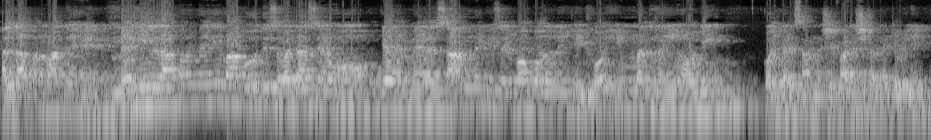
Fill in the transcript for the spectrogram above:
اللہ فرماتے ہیں، میں ہی لاہور میں ہی معبود اس وجہ سے ہوں۔ کہ میرے سامنے کسی کو بولنے کی کوئی ہمت نہیں ہوگی۔ کوئی میرے سامنے سفارش کرنے کے لیے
